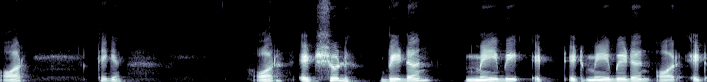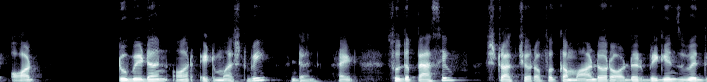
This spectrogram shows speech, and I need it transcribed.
और, ठीक है? और it should be done may be it it may be done और it ought to be done और it must be done right. So the passive structure of a command or order begins with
